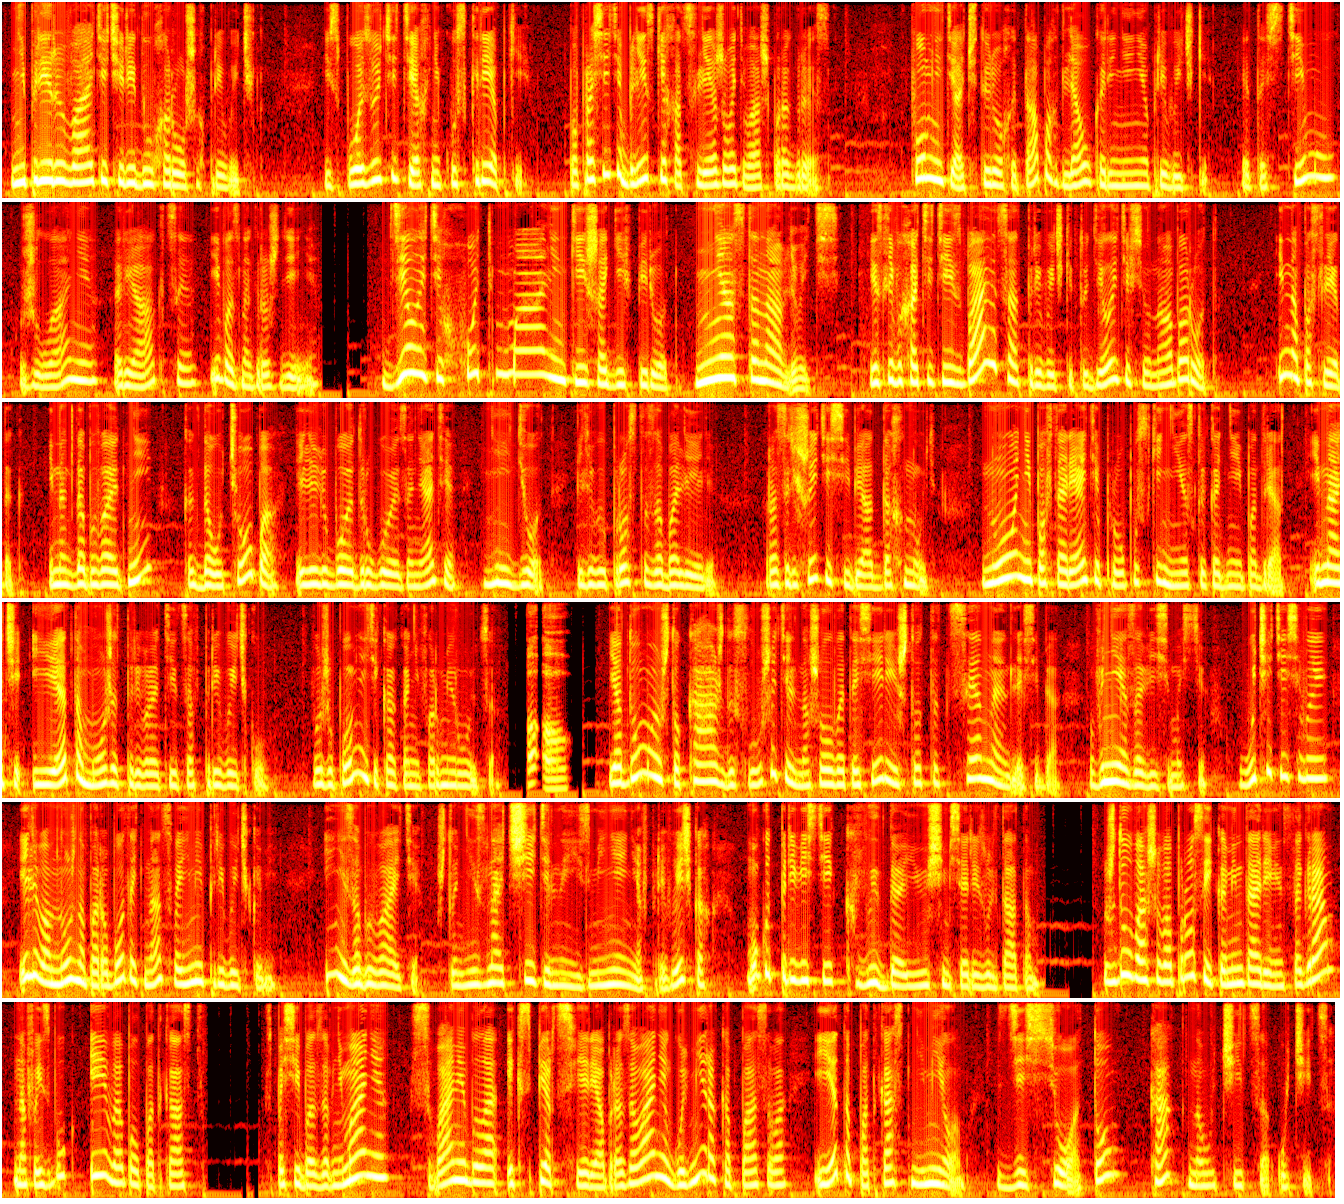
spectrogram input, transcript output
не прерывайте череду хороших привычек. Используйте технику скрепки. Попросите близких отслеживать ваш прогресс. Помните о четырех этапах для укоренения привычки. Это стимул, желание, реакция и вознаграждение. Делайте хоть маленькие шаги вперед, не останавливайтесь. Если вы хотите избавиться от привычки, то делайте все наоборот. И напоследок, иногда бывают дни, когда учеба или любое другое занятие не идет, или вы просто заболели. Разрешите себе отдохнуть, но не повторяйте пропуски несколько дней подряд, иначе и это может превратиться в привычку. Вы же помните, как они формируются? Uh-oh. Я думаю, что каждый слушатель нашел в этой серии что-то ценное для себя, вне зависимости, учитесь вы или вам нужно поработать над своими привычками – и не забывайте, что незначительные изменения в привычках могут привести к выдающимся результатам. Жду ваши вопросы и комментарии в Instagram, на Facebook и в Apple Podcast. Спасибо за внимание. С вами была эксперт в сфере образования Гульмира Капасова. И это подкаст «Немелом». Здесь все о том, как научиться учиться.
